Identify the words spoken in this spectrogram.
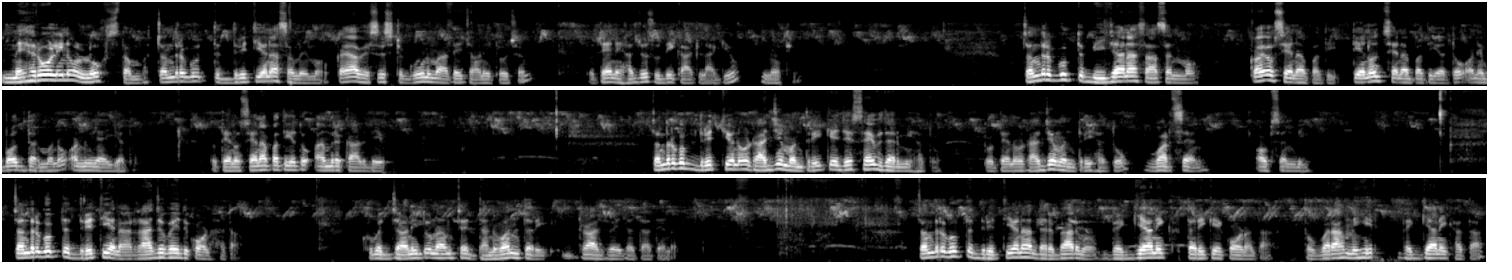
મહેરોલીનો લોકસ્તંભ ચંદ્રગુપ્ત દ્વિતીયના સમયમાં કયા વિશિષ્ટ ગુણ માટે જાણીતો છે? તો તેને હજુ સુધી કાટ લાગ્યો નથી. ચંદ્રગુપ્ત બીજાના શાસનમાં કયો સેનાપતિ? તેનો જ સેનાપતિ હતો અને બૌદ્ધ ધર્મનો અનુયાયી હતો. તો તેનો સેનાપતિ હતો આમ્રકાર દેવ ચંદ્રગુપ્ત દ્વિતીયનો રાજ્યમંત્રી કે જે શૈવધર્મી હતો? તો તેનો રાજ્યમંત્રી હતો વર્સેન, ઓપ્શન બી. ચંદ્રગુપ્ત દ્વિતીયના રાજવૈદ કોણ હતા? ખૂબ જ જાણીતું નામ છે ધન્વંતરી રાજવૈદ હતા તેના. ચંદ્રગુપ્ત દ્વિતીયના દરબારમાં વૈજ્ઞાનિક તરીકે કોણ હતા? તો વરાહમિહિર વૈજ્ઞાનિક હતા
